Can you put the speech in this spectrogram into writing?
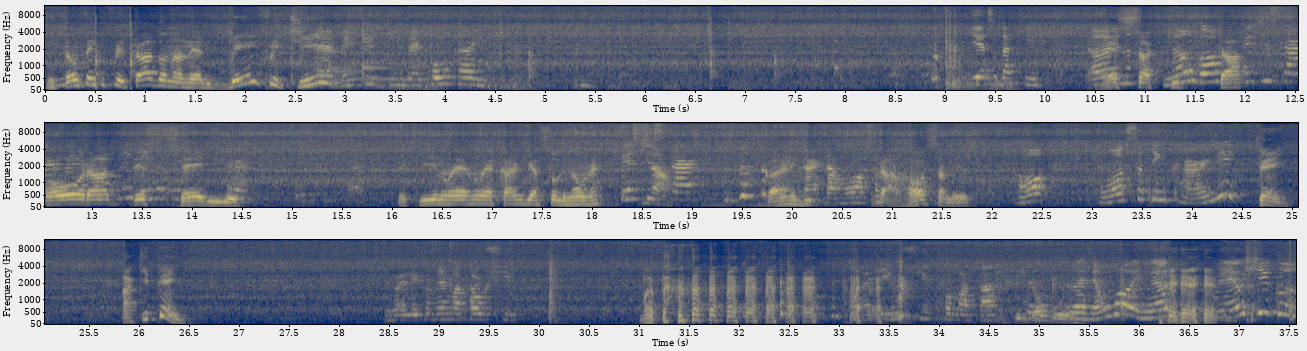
Então tem que fritar, dona Nelly, bem É, fritinho. bem fritinho, daí colocar aí. E essa daqui? Ai, Essa não, aqui não gosto tá de petiscar, fora mas eu de série. Isso aqui não é, não é carne de açougue não, né? Petiscar. Carne de, Carne da roça. da não. roça mesmo. Ó, Nossa, tem carne? Tem. Aqui tem. Você vai ver que eu não é matar o Chico. Mata... Mas tem um Chico pra matar. Mas é um boi, não é, não é o Chico. Não,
